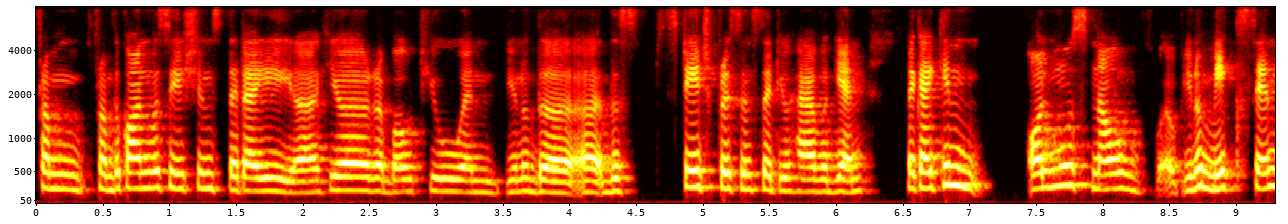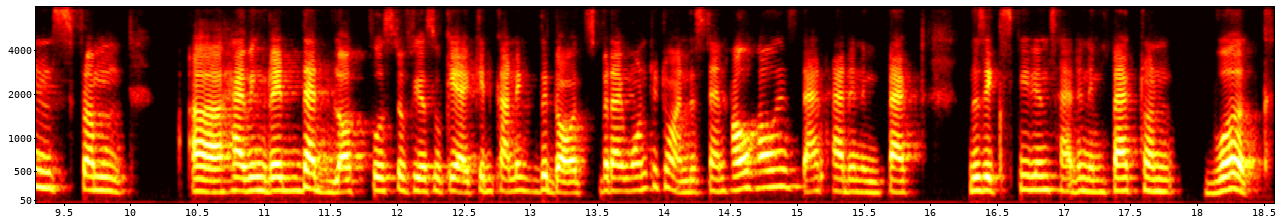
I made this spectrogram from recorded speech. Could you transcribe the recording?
from from the conversations that i uh, hear about you and you know the uh, the stage presence that you have again like i can almost now you know make sense from uh, having read that blog post of yours, okay, I can connect the dots, but I wanted to understand how how has that had an impact? This experience had an impact on work.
